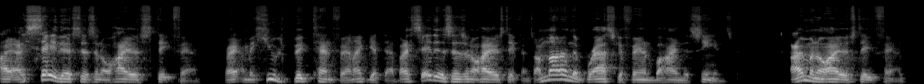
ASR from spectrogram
I, I say this as an Ohio State fan, right? I'm a huge Big Ten fan. I get that, but I say this as an Ohio State fan. So I'm not a Nebraska fan behind the scenes. I'm an Ohio State fan,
